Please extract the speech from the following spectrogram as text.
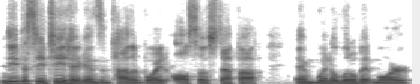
need to see Tee Higgins and Tyler Boyd also step up and win a little bit more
